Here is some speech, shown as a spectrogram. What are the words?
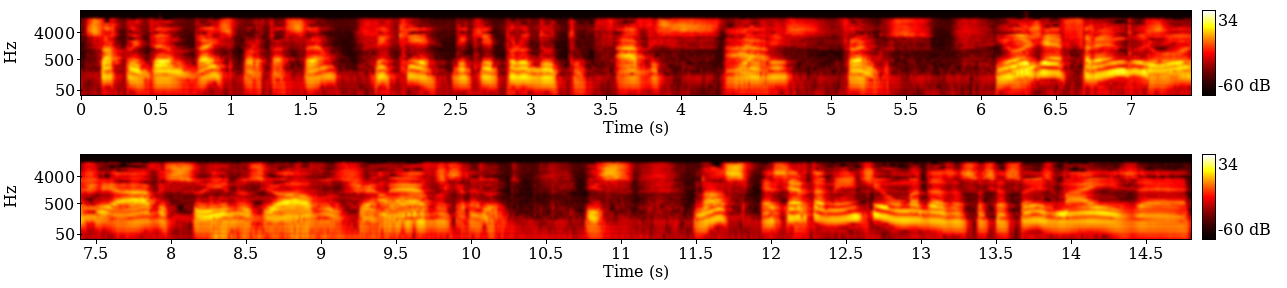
só cuidando da exportação. De que? De que produto? Aves. Aves. aves frangos. E hoje e, é frangos e... hoje é aves, suínos e ovos, genética, ovos tudo. Isso. Nós... É certamente uma das associações mais é,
